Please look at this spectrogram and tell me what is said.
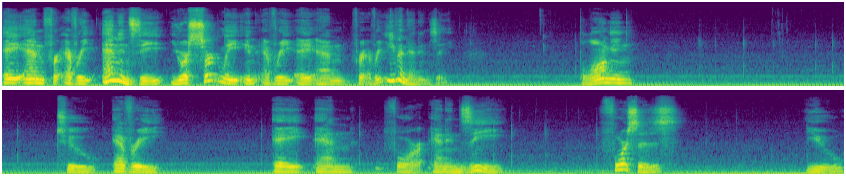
an for every n in z, you're certainly in every an for every even n in z. Belonging to every an for n in z forces you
